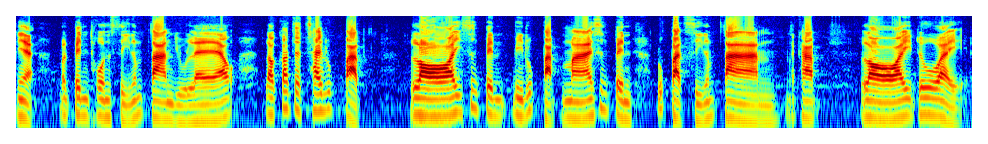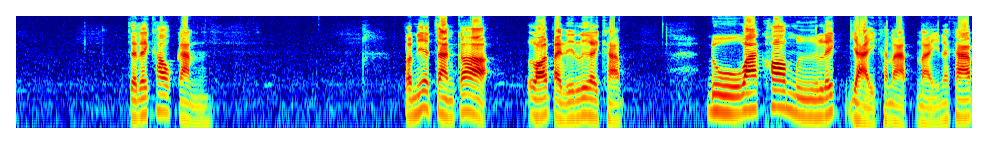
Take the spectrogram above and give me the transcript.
เนี่ยมันเป็นโทนสีน้ำตาลอยู่แล้ว เราก็จะใช้ลูกปัดร้อยซึ่งเป็นมีลูกปัดไม้ ซึ่งเป็นลูกปัดสีน้ำตาลนะครับร้อยด้วย จะได้เข้ากัน ตอนนี้อาจารย์ก็ร้อยไปเรื่อยๆครับ ดูว่าข้อมือเล็กใหญ่ขนาดไหนนะครับ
